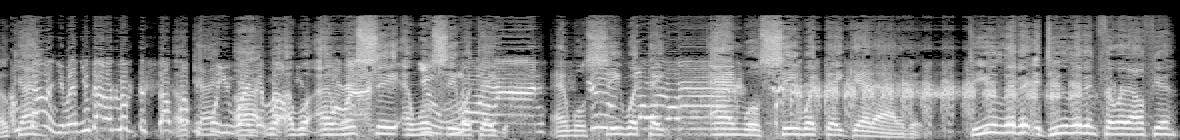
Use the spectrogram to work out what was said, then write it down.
Okay. I'm telling you, man, you got to look this stuff up before you All run right. your Well, mouth. you and we'll see, and we'll You see what they, moron. and we'll You see what they, and we'll see what they get out of it. Do you live it? Do you live in Philadelphia?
